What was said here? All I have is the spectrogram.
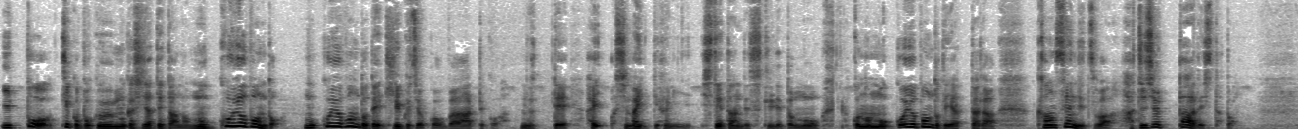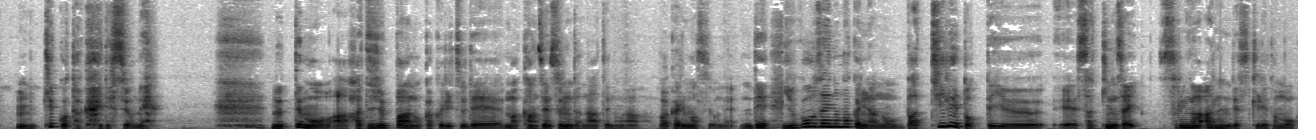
一方、結構僕昔やってたあの、木工用ボンド。木工用ボンドで切り口をこうバーってこう塗って、はい、おしまいっていう風にしてたんですけれども、この木工用ボンドでやったら感染率は80%でしたと。うん、結構高いですよね。塗ってもあ80%の確率で、まあ、感染するんだなっていうのが分かりますよね。で、融合剤の中にあのバッチレートっていう、えー、殺菌剤、それがあるんですけれども、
